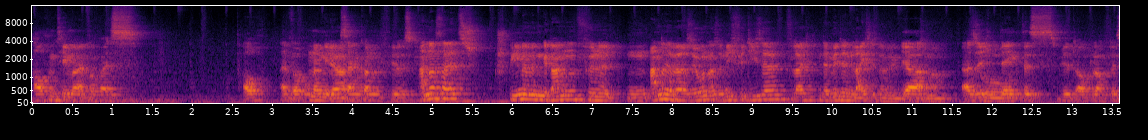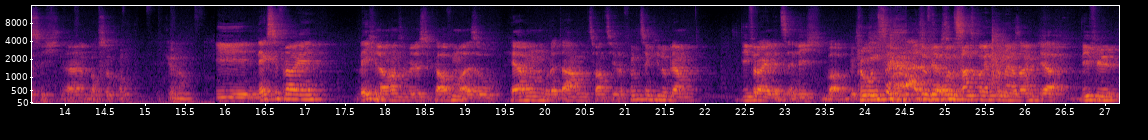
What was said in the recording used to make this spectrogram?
auch ein Thema, einfach weil es auch einfach unangenehm ja. sein kann fürs Andererseits spielen wir mit dem Gedanken für eine, eine, andere Version, also nicht für diese, vielleicht in der Mitte ein leichtes Learning ja, zu machen. Also so. ich denke, das wird auch langfristig äh, noch so kommen. Genau. Die nächste Frage, welche Launhantel würdest du kaufen? Also Herren oder Damen, 20 oder 15 Kilogramm? Die Frage letztendlich war für uns, also für uns transparent können wir ja sein. Ja, wie viel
